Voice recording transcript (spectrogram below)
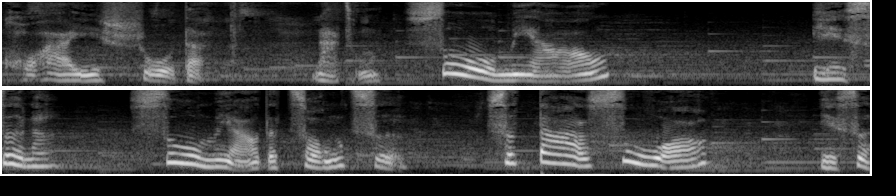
快速的那种树苗，也是呢，树苗的种子是大树哦，也是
